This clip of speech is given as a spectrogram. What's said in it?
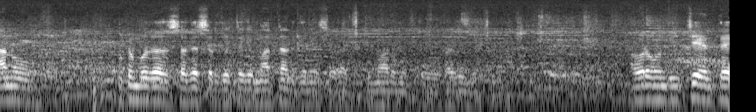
ನಾನು ಕುಟುಂಬದ ಸದಸ್ಯರ ಜೊತೆಗೆ ಮಾತನಾಡಿದ್ದೇನೆ ಶಿವರಾಜ್ ಕುಮಾರ್ ಮತ್ತು ರವೀಂದ್ರ ಅವರ ಒಂದು ಇಚ್ಛೆಯಂತೆ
